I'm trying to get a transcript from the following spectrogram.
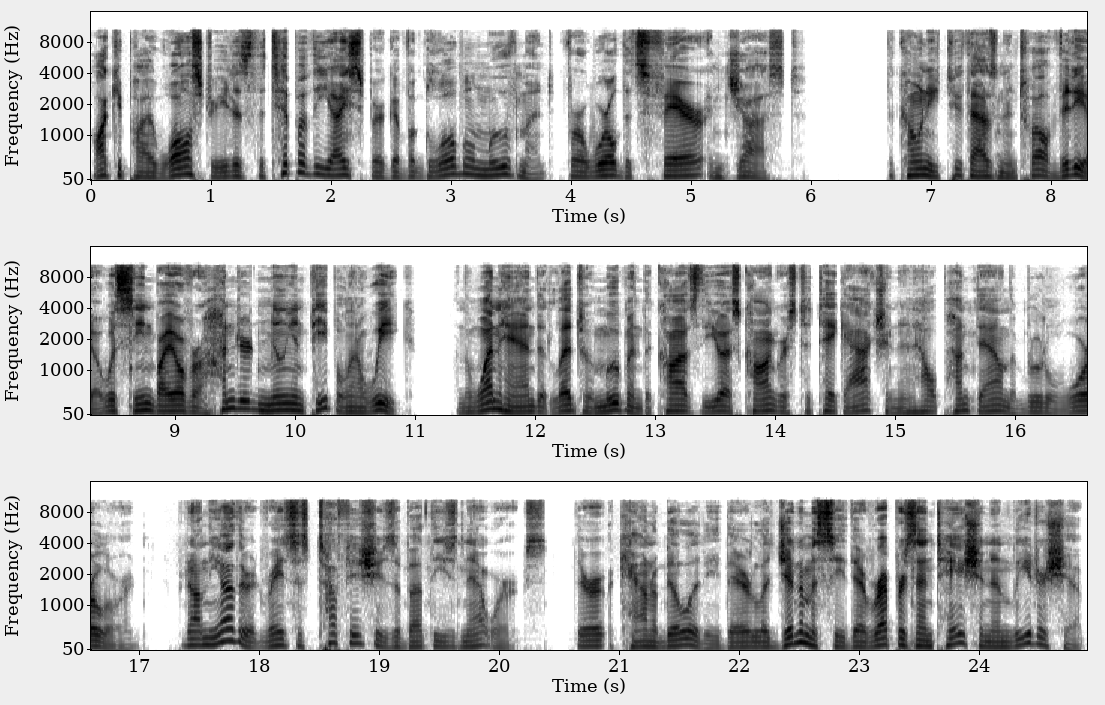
Occupy Wall Street is the tip of the iceberg of a global movement for a world that's fair and just. The Kony 2012 video was seen by over 100 million people in a week. On the one hand, it led to a movement that caused the U.S. Congress to take action and help hunt down the brutal warlord. But on the other, it raises tough issues about these networks their accountability, their legitimacy, their representation, and leadership.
